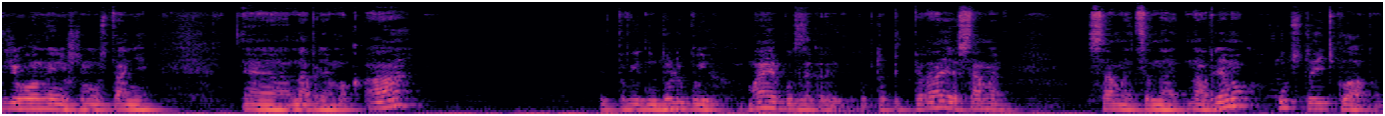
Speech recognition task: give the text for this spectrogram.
в його нинішньому стані е, напрямок А, відповідно до любих, має бути закритий. Тобто підпирає саме, саме це напрямок, тут стоїть клапан.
